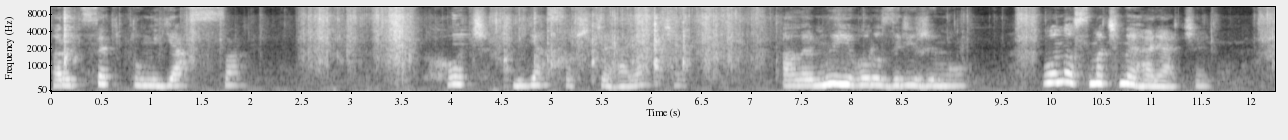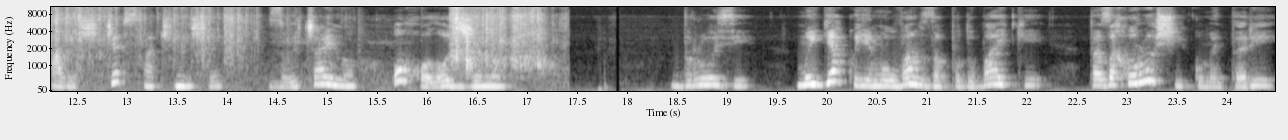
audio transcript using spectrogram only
рецепту м'яса? Хоч м'ясо ще гаряче, але ми його розріжемо. Воно смачне гаряче, але ще смачніше, звичайно, охолоджене. Друзі, ми дякуємо вам за вподобайки та за хороші коментарі.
